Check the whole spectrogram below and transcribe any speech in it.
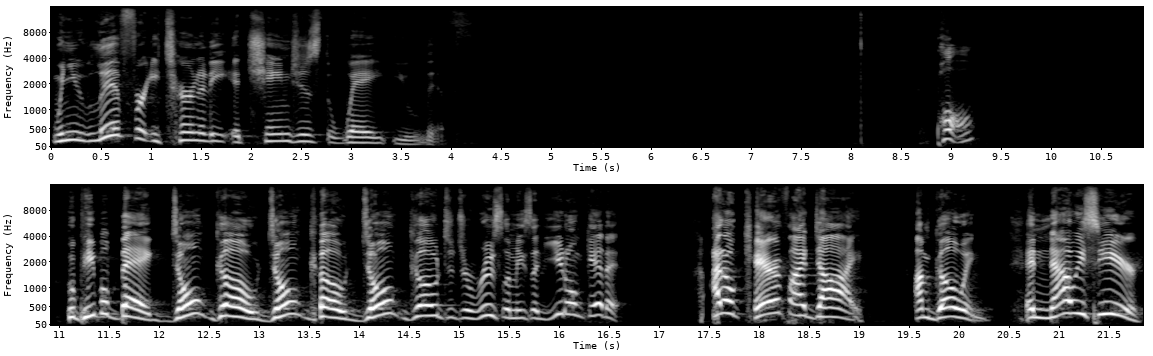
When you live for eternity, it changes the way you live. Paul, who people beg, don't go, don't go, don't go to Jerusalem, he said, You don't get it. I don't care if I die. I'm going. And now he's here.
